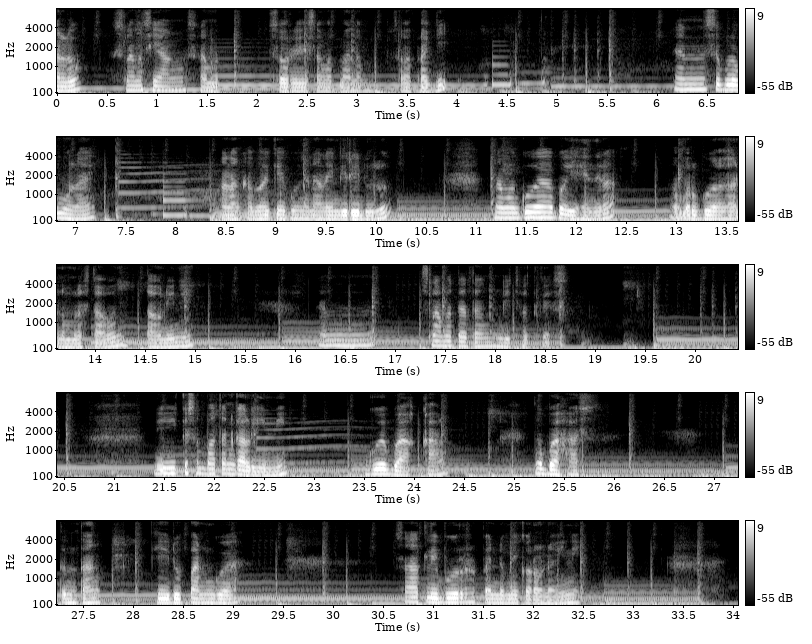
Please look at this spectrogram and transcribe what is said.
Halo, selamat siang, selamat sore, selamat malam, selamat pagi. Dan sebelum mulai, alangkah baiknya gue ngenalin diri dulu. Nama gue Bayu Hendra, nomor gue 16 tahun, tahun ini. Dan selamat datang di podcast. Di kesempatan kali ini, gue bakal ngebahas tentang kehidupan gue saat libur pandemi corona ini.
